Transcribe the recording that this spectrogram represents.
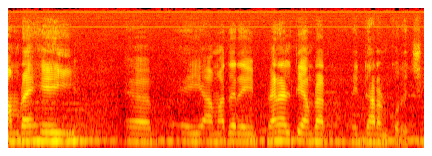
আমরা এই এই আমাদের এই প্যানেলটি আমরা নির্ধারণ করেছি।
